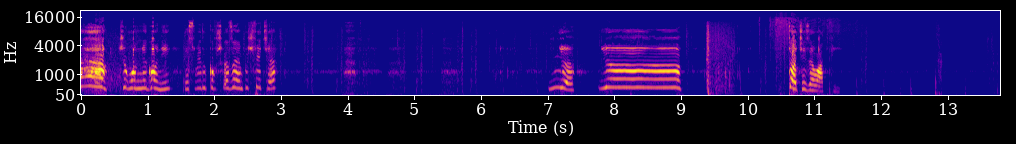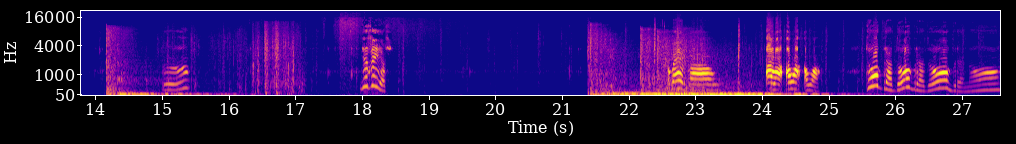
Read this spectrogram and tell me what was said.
A, czemu on mnie goni? Ja sobie tylko przechadzałem po świecie. Nie, nie! To cię załatwi. E? Nie żyjesz! Oberwał! Ała, ała, ała! Dobra, dobra, dobra, no.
